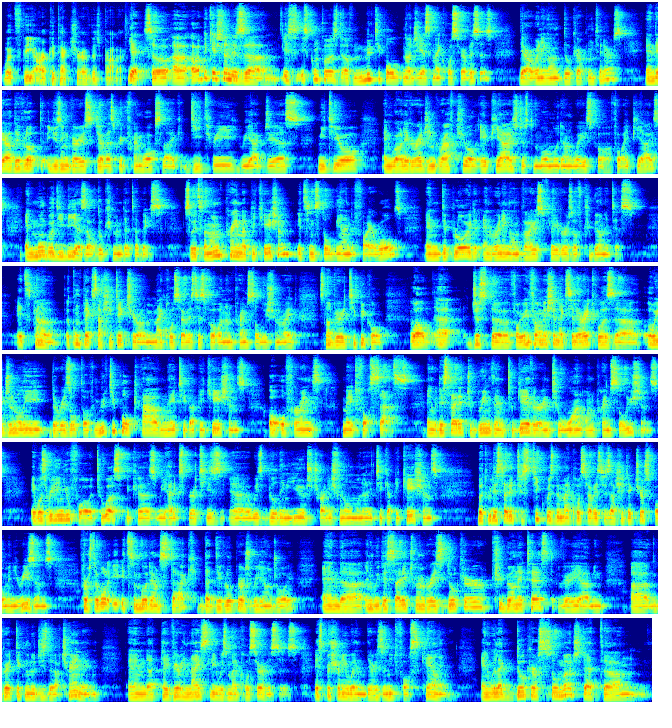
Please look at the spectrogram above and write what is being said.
What's the architecture of this product? Yeah, so uh, our application is, um, is is composed of multiple Node.js microservices. They are running on Docker containers, and they are developed using various JavaScript frameworks like D3, React.js, Meteor, and we're leveraging GraphQL APIs, just more modern ways for, for APIs, and MongoDB as our document database. So it's an on-prem application. It's installed behind the firewalls and deployed and running on various flavors of Kubernetes. It's kind of a complex architecture on microservices for an on-prem solution, right? It's not very typical. Well, uh, just uh, for your information, Accelerate was uh, originally the result of multiple cloud native applications or offerings made for SaaS. And we decided to bring them together into one on-prem solutions it was really new for to us because we had expertise uh, with building huge traditional monolithic applications but we decided to stick with the microservices architectures for many reasons. First of all it's a modern stack that developers really enjoy and uh, and we decided to embrace docker kubernetes very i mean uh, great technologies that are trending and that play very nicely with microservices especially when there is a need for scaling. And we like docker so much that um,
